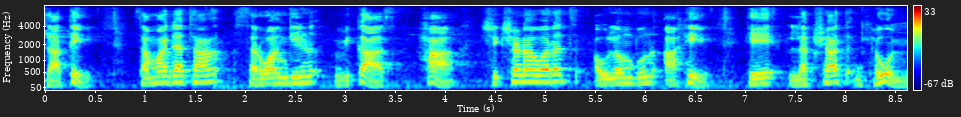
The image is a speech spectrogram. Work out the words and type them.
जाते. समाजाचा सर्वांगीण विकास हा शिक्षणावरच अवलंबून आहे हे लक्षात घेऊन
